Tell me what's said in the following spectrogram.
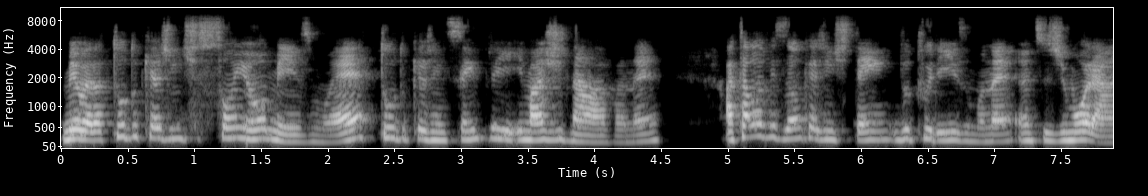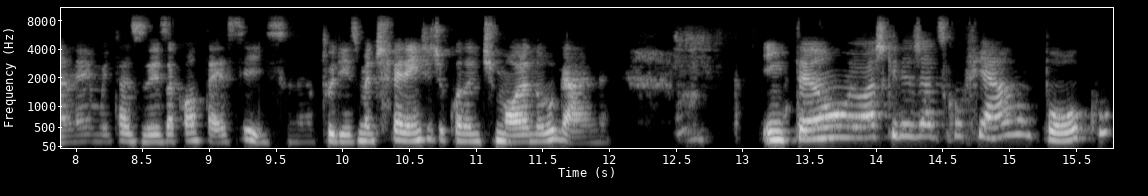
meu, era tudo que a gente sonhou mesmo, é tudo que a gente sempre imaginava, né? Aquela visão que a gente tem do turismo, né, antes de morar, né? Muitas vezes acontece isso, né? O turismo é diferente de quando a gente mora no lugar, né? Então, eu acho que eles já desconfiavam um pouco.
